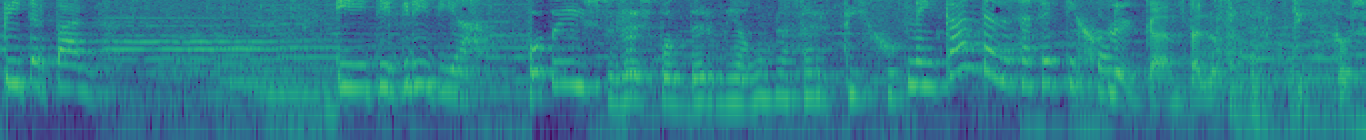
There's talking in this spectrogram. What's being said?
Peter Pan. Y Tigridia. ¿Podéis responderme a un acertijo? Me encantan los acertijos. Le encantan los acertijos.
